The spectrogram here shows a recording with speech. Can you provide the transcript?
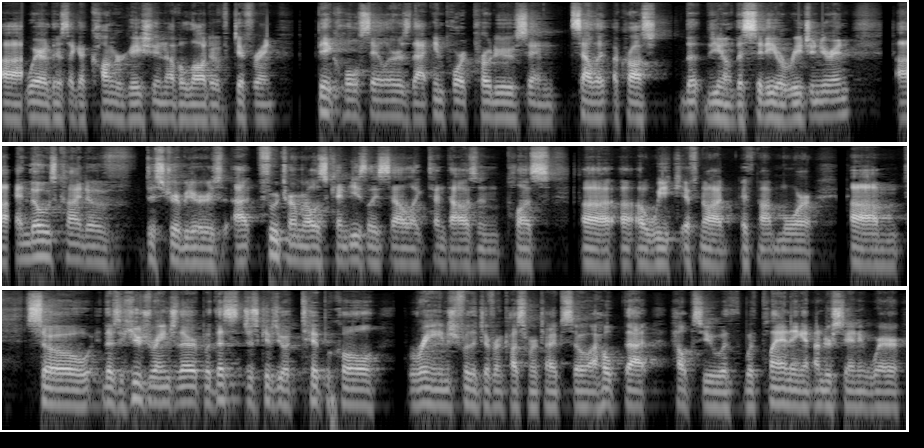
uh, where there's like a congregation of a lot of different big wholesalers that import produce and sell it across the, you know, the city or region you're in. Uh, and those kind of distributors at food terminals can easily sell like 10,000 plus uh, a week, if not, if not more. Um, so there's a huge range there, but this just gives you a typical range for the different customer types. So I hope that helps you with with planning and understanding where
